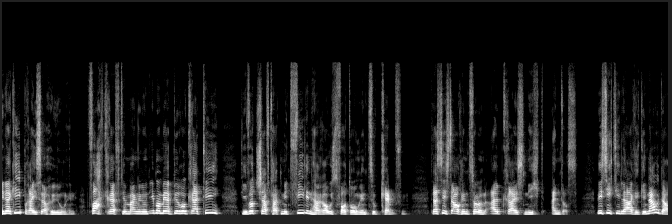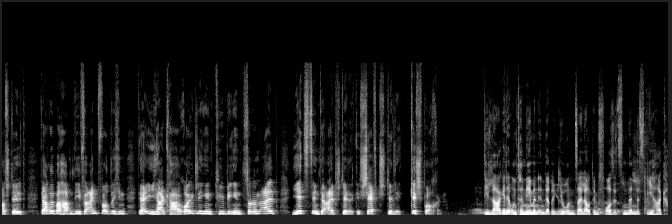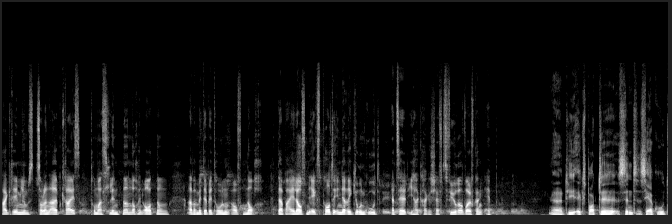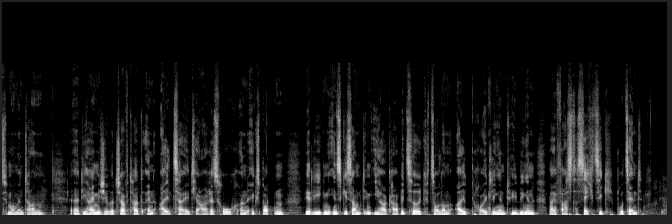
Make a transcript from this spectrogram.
Energiepreiserhöhungen, Fachkräftemangel und immer mehr Bürokratie. Die Wirtschaft hat mit vielen Herausforderungen zu kämpfen. Das ist auch im Zollernalbkreis nicht anders. Wie sich die Lage genau darstellt, darüber haben die Verantwortlichen der IHK Reutlingen, Tübingen, Zollernalb jetzt in der Albstädter Geschäftsstelle gesprochen. Die Lage der Unternehmen in der Region sei laut dem Vorsitzenden des IHK-Gremiums Zollernalbkreis, Thomas Lindner, noch in Ordnung, aber mit der Betonung auf noch. Dabei laufen die Exporte in der Region gut, erzählt IHK-Geschäftsführer Wolfgang Epp. Äh, die Exporte sind sehr gut momentan. Äh, die heimische Wirtschaft hat ein Allzeitjahreshoch an Exporten. Wir liegen insgesamt im IHK-Bezirk Zollern-Alb, Reutlingen, Tübingen bei fast 60 Prozent.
